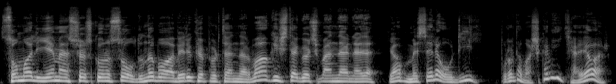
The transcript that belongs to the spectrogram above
Somali Yemen söz konusu olduğunda bu haberi köpürtenler. Bak işte göçmenler neler. Ya mesele o değil. Burada başka bir hikaye var.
